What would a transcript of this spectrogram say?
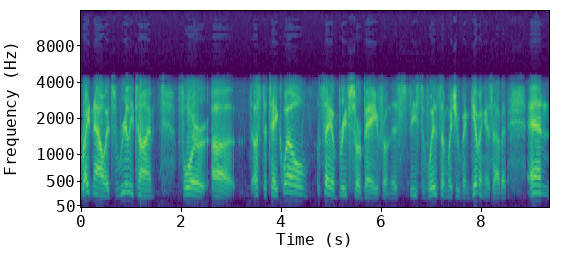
right now it's really time for uh, us to take well say, a brief sorbet from this feast of wisdom which you've been giving us, Abed, and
